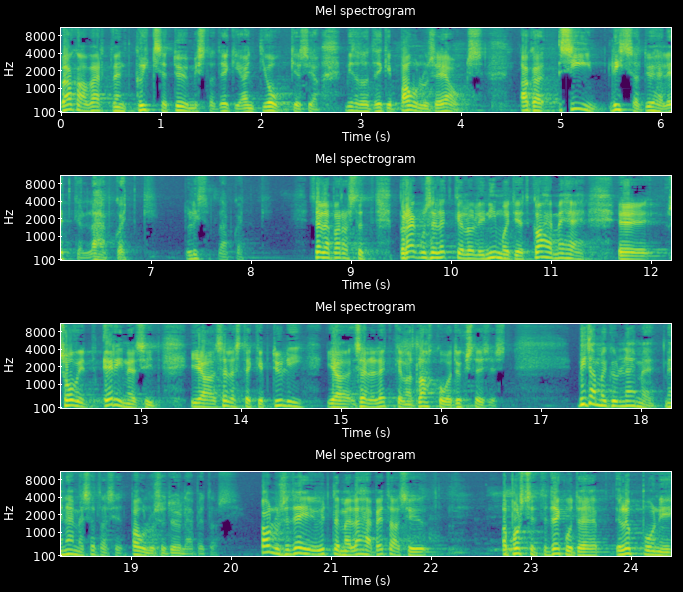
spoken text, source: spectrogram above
väga väärt vend, kõik see töö, mis ta tegi Antiookias ja mida ta tegi Pauluse jaoks. aga siin lihtsalt ühel hetkel läheb katki, no lihtsalt läheb katki sellepärast, et praegusel hetkel oli niimoodi, et kahe mehe soovid erinesid ja sellest tekib tüli ja sellel hetkel nad lahkuvad üksteisest mida me küll näeme, me näeme sedasi, et Pauluse töö läheb edasi. Pauluse tee, ütleme, läheb edasi apostlite tegude lõpuni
